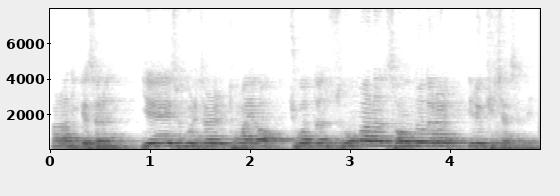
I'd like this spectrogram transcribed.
하나님께서는 예수 그리스도를 통하여 죽었던 수많은 성도들을 일으키셨습니다.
